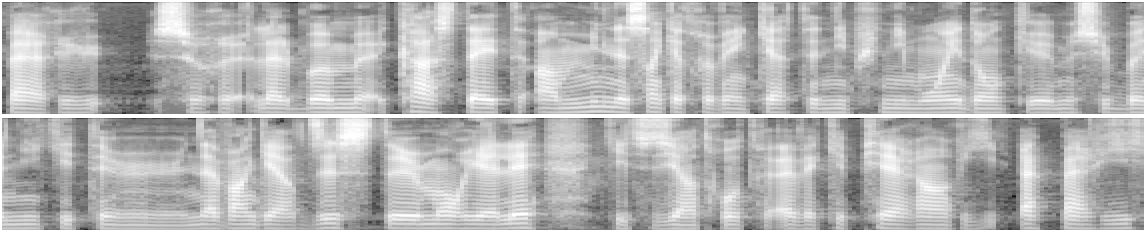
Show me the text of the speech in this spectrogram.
parue sur l'album Casse-Tête en 1984, ni plus ni moins. Donc, M. Bonny, qui était un avant-gardiste montréalais, qui étudiait entre autres avec Pierre-Henri à Paris.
